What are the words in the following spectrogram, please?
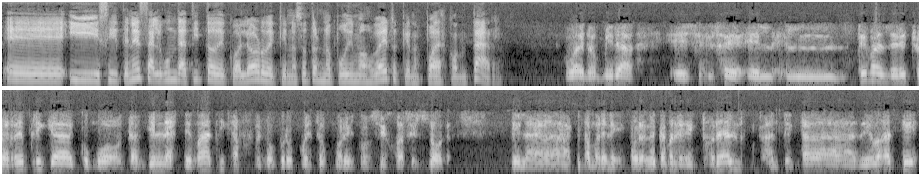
eh, y si tenés algún datito de color de que nosotros no pudimos ver, que nos puedas contar. Bueno, mira, eh, el, el tema del derecho a réplica, como también las temáticas, fueron propuestos por el Consejo Asesor de la Cámara Electoral. La Cámara Electoral, ante cada debate,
